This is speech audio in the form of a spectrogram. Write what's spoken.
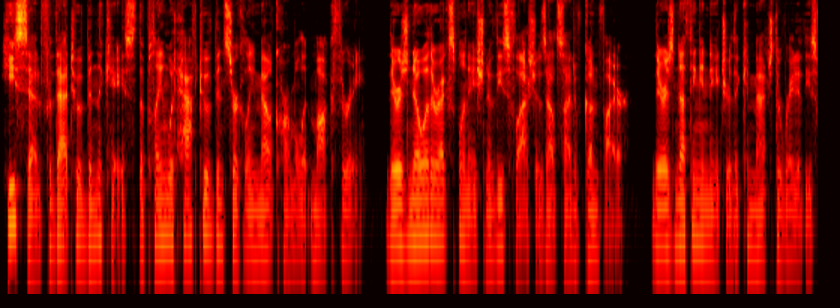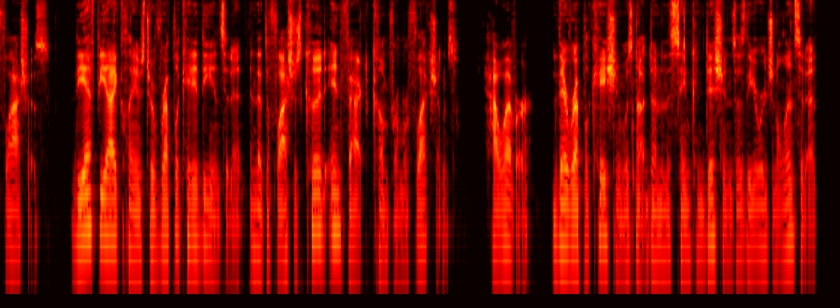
He said for that to have been the case, the plane would have to have been circling Mount Carmel at Mach 3. There is no other explanation of these flashes outside of gunfire. There is nothing in nature that can match the rate of these flashes. The FBI claims to have replicated the incident and that the flashes could, in fact, come from reflections. However, their replication was not done in the same conditions as the original incident,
